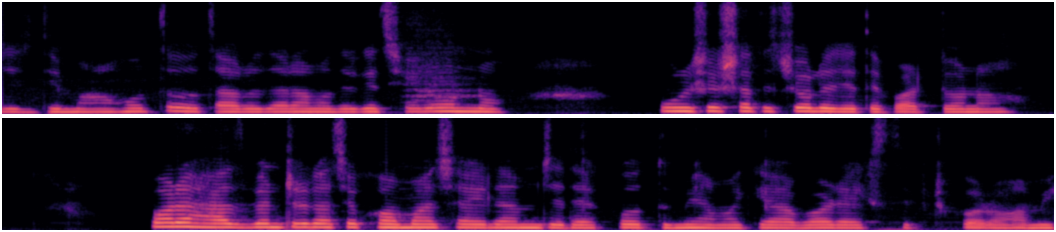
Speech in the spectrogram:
যদি মা হতো, তারও দ্বারা আমাদেরকে ছেড়ে অন্য পুরুষের সাথে চলে যেতে পারতো না। পরে হাসব্যান্ডের কাছে ক্ষমা চাইলাম যে, দেখো, তুমি আমাকে আবার অ্যাকসেপ্ট করো। আমি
